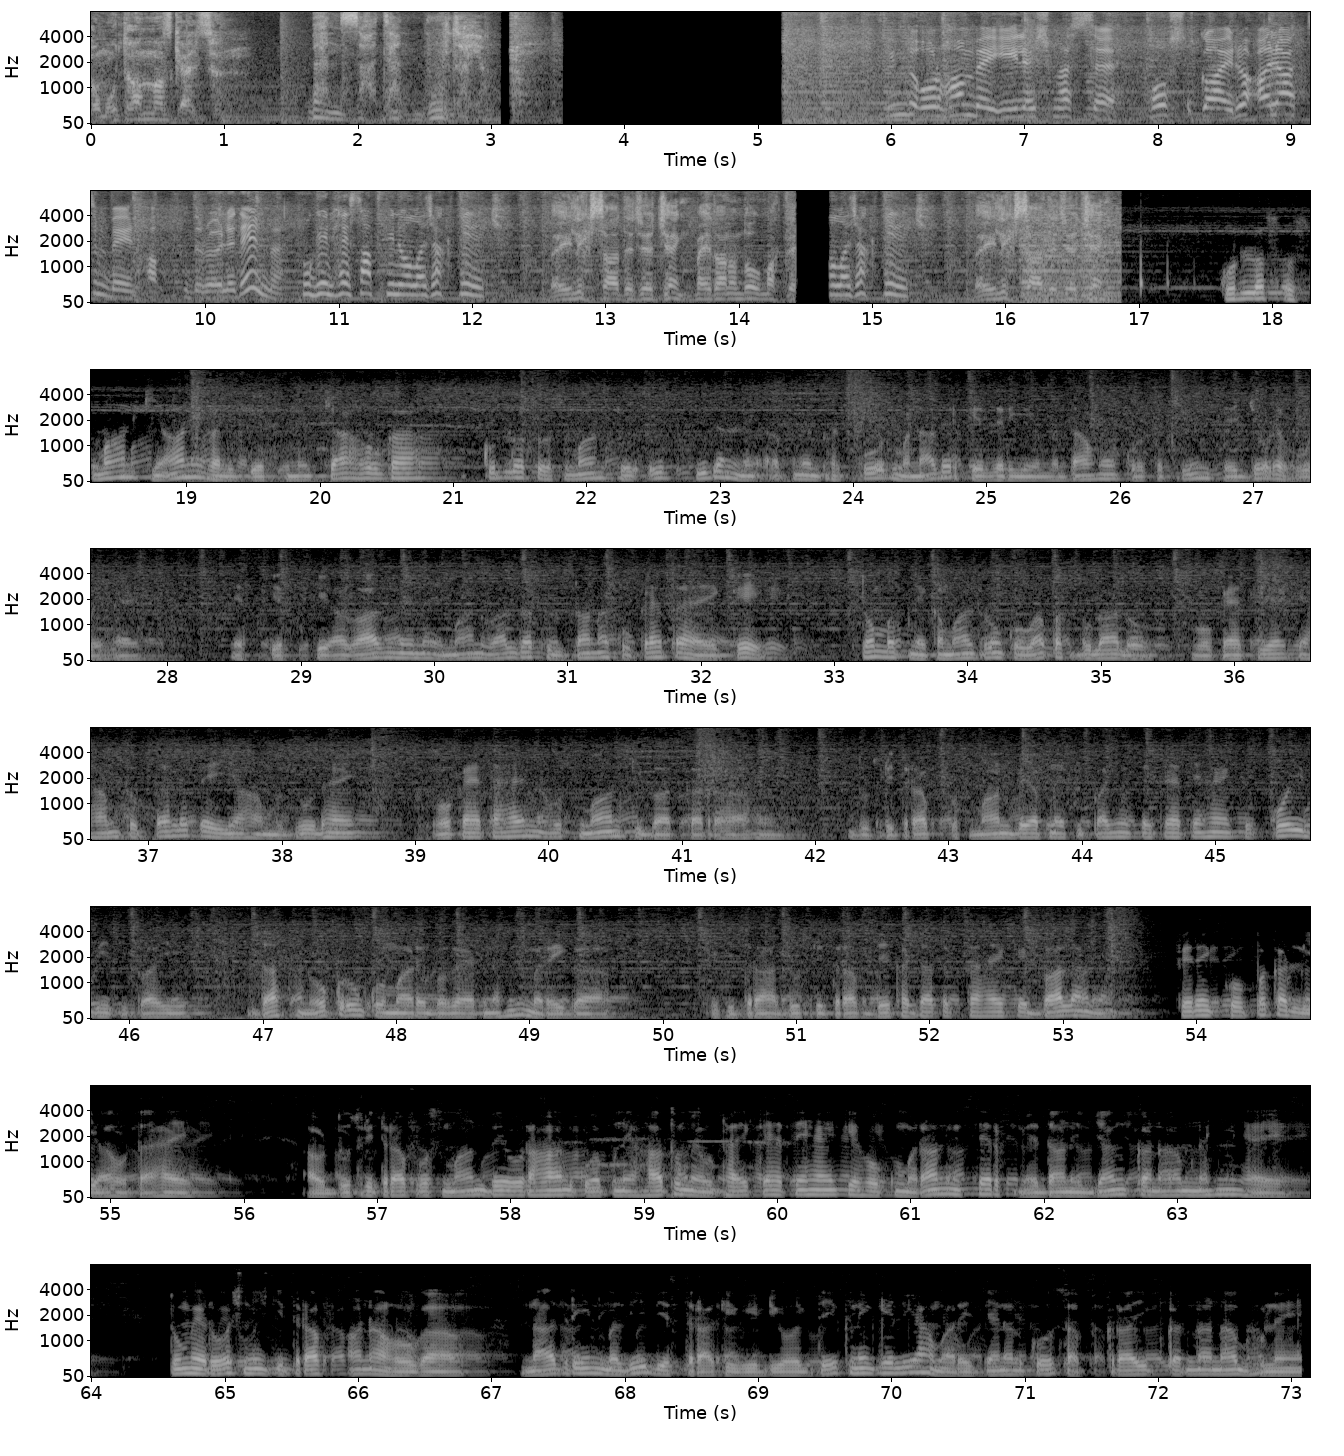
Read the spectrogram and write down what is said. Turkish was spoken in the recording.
Komutanınız gelsin. Ben zaten buradayım. Şimdi Orhan Bey iyileşmezse post gayrı Alaaddin Bey'in hakkıdır öyle değil mi? Bugün hesap günü olacak Birik. Beylik sadece cenk meydanında olmak değil. Olacak Birik. Beylik sadece cenk कुर्लस उस्मान की आने वाली किस्त में क्या होगा कुर्लस उस्मान के इस सीजन ने अपने भरपूर मनादिर के जरिए मदाहों को स्क्रीन से जोड़े हुए हैं इस किस्त के आगाज़ में मेहमान वालदा सुल्ताना को कहता है कि, तुम अपने कमांडरों को वापस बुला लो। वो कहती है कि हम तो पहले से ही यहाँ मौजूद हैं। वो कहता है, मैं उस्मान की बात कर रहा हूँ। दूसरी तरफ़, उस्मान भी अपने सिपाहियों से कहते हैं कि कोई भी सिपाही दस नौकरों को मारे बगैर नहीं मरेगा। इसी तरह दूसरी तरफ़ देखा जा सकता है कि बाला ने फिर को पकड़ लिया होता है। اور دوسری طرف عثمان بے ارحان کو اپنے ہاتھوں میں اٹھائے کہتے ہیں کہ حکمرانی صرف میدان جنگ کا نام نہیں ہے۔ تمہیں روشنی کی طرف آنا ہوگا۔ ناظرین، مزید اس طرح کی ویڈیو دیکھنے کے لیے ہمارے چینل کو سبسکرائب کرنا نہ بھولیں۔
